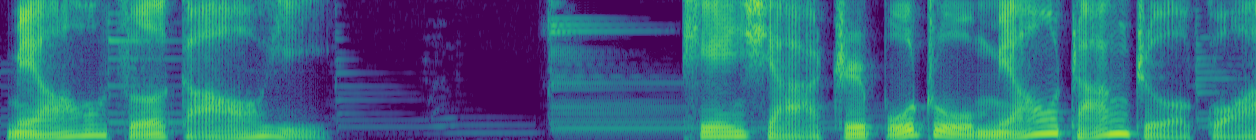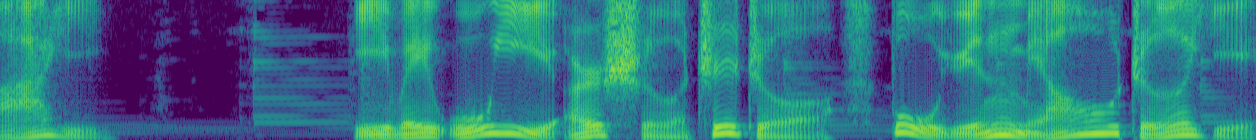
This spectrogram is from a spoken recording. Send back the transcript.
苗则槁矣。天下之不助苗长者寡矣。以为无益而舍之者，不云苗者也。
